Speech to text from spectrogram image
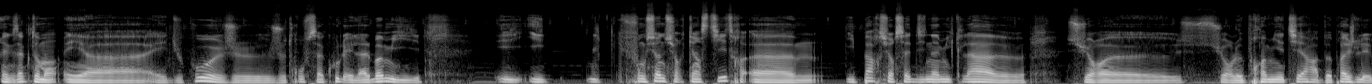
Exactement. Et, euh, et du coup, je, je trouve ça cool. Et l'album, il, il, il- il fonctionne sur 15 titres. Euh, il part sur cette dynamique-là euh, sur, euh, sur le premier tiers à peu près. Je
